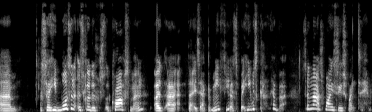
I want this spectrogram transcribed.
Um, so he wasn't as good as a craftsman, uh, uh, that is Epimetheus, but he was clever. So that's why Zeus went to him.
